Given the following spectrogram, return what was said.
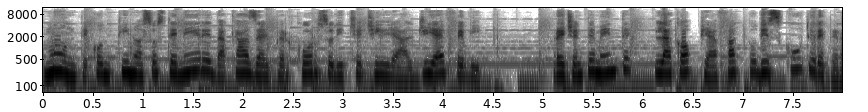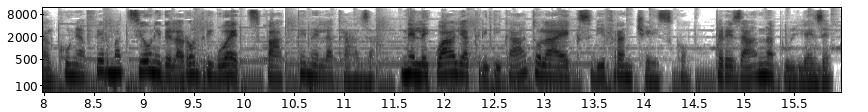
Monte continua a sostenere da casa il percorso di Cecilia al GF Vip. Recentemente, la coppia ha fatto discutere per alcune affermazioni della Rodriguez fatte nella casa, nelle quali ha criticato la ex di Francesco, Teresanna Pugliese.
